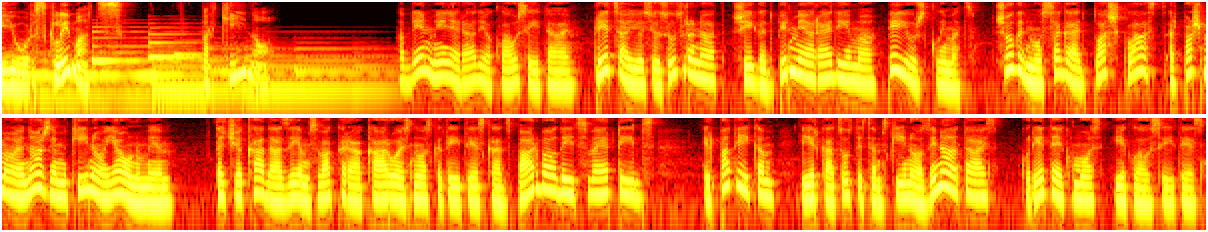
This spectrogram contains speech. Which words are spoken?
jūras klimats par kino. Labdien, mīļie radio klausītāji! Priecājos jūs uzrunāt šī gada pirmajā raidījumā Pie jūras klimats. Šogad mūs sagaida plašs klāsts ar pašmāju un ārzemju kino jaunumiem. Taču, ja kādā ziemas vakarā kārojas noskatīties kādas pārbaudītas vērtības, ir patīkami, ja ir kāds uzticams kino zinātājs, kur ieteikumos ieklausīties.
